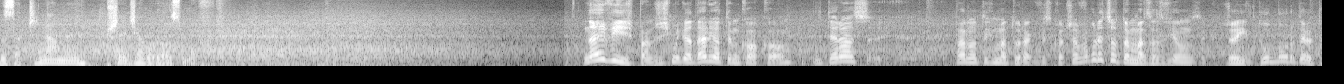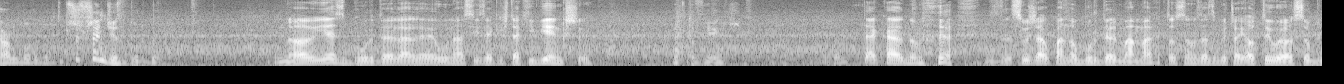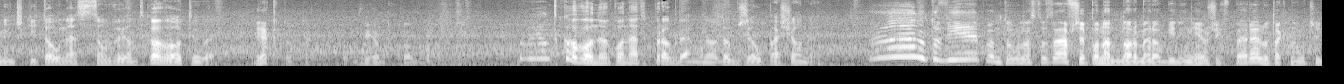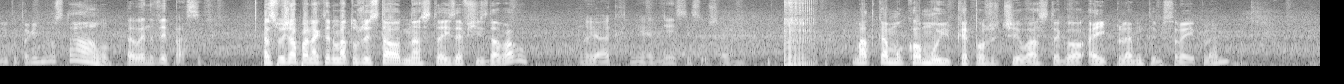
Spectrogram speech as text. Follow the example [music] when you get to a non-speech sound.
Zaczynamy przedział rozmów. No i widzisz pan, żeśmy gadali o tym koko i teraz y, pan o tych maturach wyskoczy. A w ogóle co to ma za związek? Że i tu burdel, tam burdel? To przecież wszędzie jest burdel. No jest burdel, ale u nas jest jakiś taki większy. Jak to większy? Taka, no, [laughs] słyszał pan o burdel mamach? To są zazwyczaj otyłe osobniczki, to u nas są wyjątkowo otyłe. A Jak to tak wyjątkowo? No, wyjątkowo, no ponad program, no dobrze upasione. A no to wie pan, to u nas to zawsze ponad normę robili, nie? Już ich w PRL-u tak nauczyli, to tak im zostało. Pełen wypas. A słyszał pan jak ten maturzysta od nas tej ze wsi zdawał? No jak? Nie, nic nie słyszałem. Matka mu komójkę pożyczyła z tego Apple'em, tym Sraplem.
